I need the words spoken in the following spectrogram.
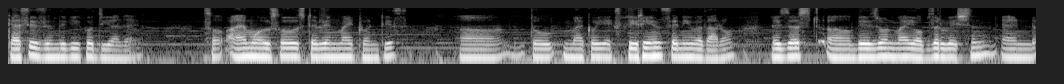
कैसे ज़िंदगी को जिया जाए। So I am also still in my twenties तो मैं कोई एक्सपीरियंस से नहीं बता रहा हूँ। It's just based on my observation and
